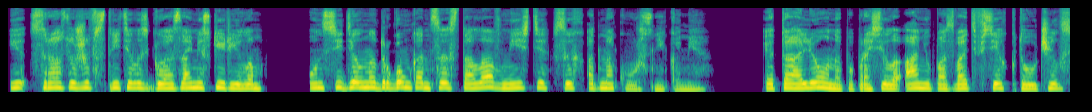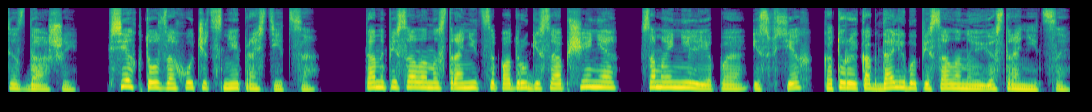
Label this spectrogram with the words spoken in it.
и сразу же встретилась глазами с Кириллом. Он сидел на другом конце стола вместе с их однокурсниками. Это Алена попросила Аню позвать всех, кто учился с Дашей. всех, кто захочет с ней проститься. Та написала на странице подруги сообщение, самое нелепое из всех, которые когда-либо писала на ее странице.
